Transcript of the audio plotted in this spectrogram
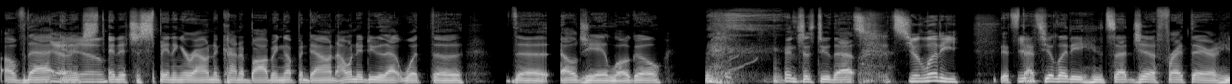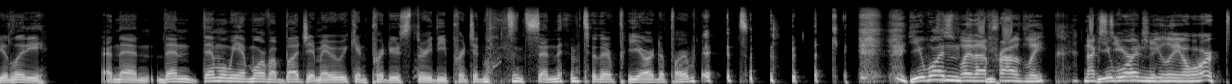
of that and it's yeah. and it's just spinning around and kind of bobbing up and down. I want to do that with the the LGA logo. and just do that. It's your Liddy. It's Yeah. that's your Liddy. It's that GIF right there. Your Liddy. And then then then when we have more of a budget, maybe we can produce 3D printed ones and send them to their PR department. you won Display that proudly next you to your won. Keighley Award.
